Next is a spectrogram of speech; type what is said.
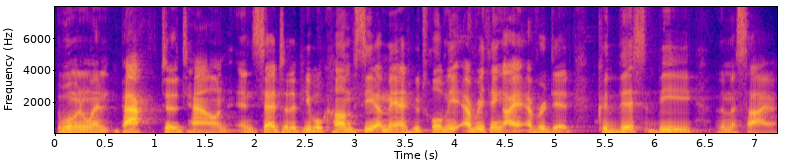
the woman went back to the town and said to the people, Come, see a man who told me everything I ever did. Could this be the Messiah?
